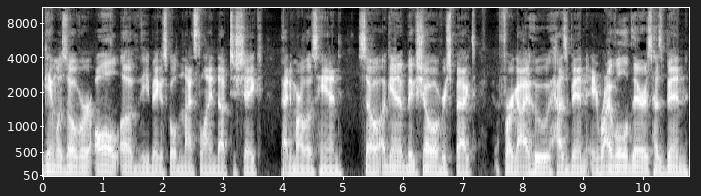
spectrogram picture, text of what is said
game was over, all of the Vegas Golden Knights lined up to shake Patty Marleau's hand. So again, a big show of respect. for a guy who has been a rival of theirs, has been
